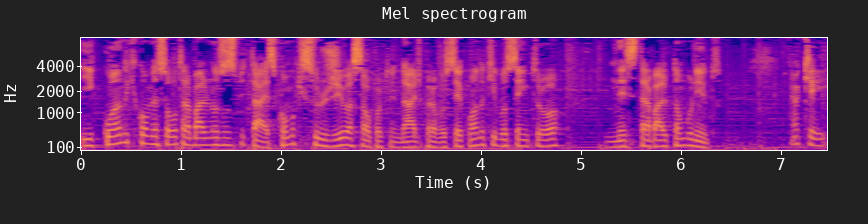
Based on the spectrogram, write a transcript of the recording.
E quando que começou o trabalho nos hospitais? Como que surgiu essa oportunidade pra você? Quando que você entrou nesse trabalho tão bonito? Ok.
